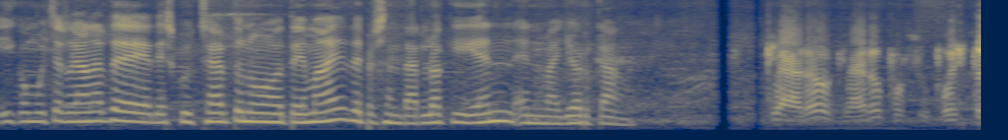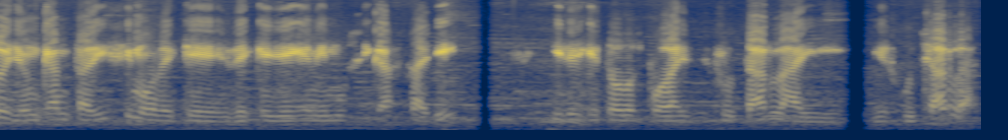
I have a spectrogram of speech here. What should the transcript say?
y con muchas ganas de, de escuchar tu nuevo tema y de presentarlo aquí en, en Mallorca. Claro, claro, por supuesto. Yo encantadísimo de que, de que llegue mi música hasta allí y de que todos podáis disfrutarla y, y escucharla.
